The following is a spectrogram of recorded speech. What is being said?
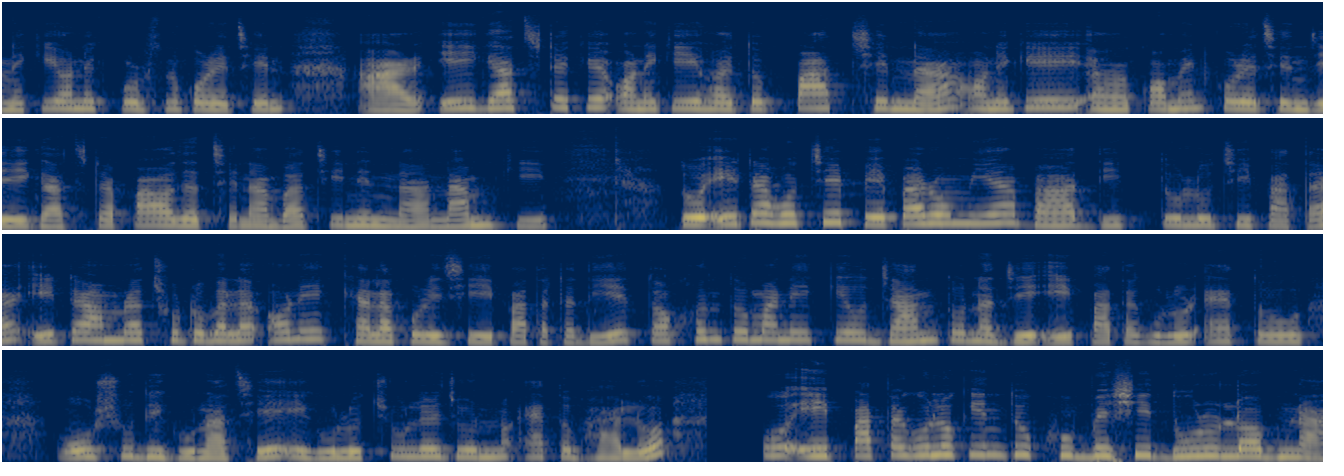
অনেকেই অনেক প্রশ্ন করেছেন। আর এই গাছটাকে অনেকেই হয়তো পাচ্ছেন না। অনেকেই কমেন্ট করেছেন যে এই গাছটা পাওয়া যাচ্ছে না বা চিনেন না, নাম কি? তো এটা হচ্ছে পেপারোমিয়া বা দীপ্তলুচি পাতা। এটা আমরা ছোটোবেলায় অনেক খেলা করেছি এই পাতাটা দিয়ে। তখন তো মানে কেউ জানতো না যে এই পাতাগুলোর এত ঔষধি গুণ আছে। এগুলো চুলের জন্য এত ভালো। তো এই পাতাগুলো কিন্তু খুব বেশি দুর্লভ না।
